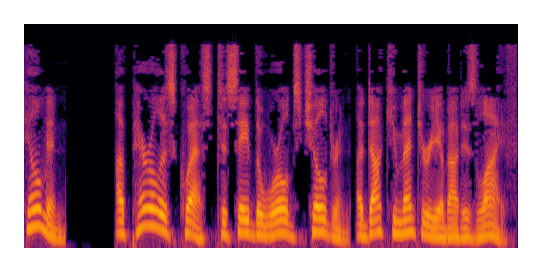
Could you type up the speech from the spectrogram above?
Hilleman A Perilous Quest to Save the World's Children a documentary about his life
